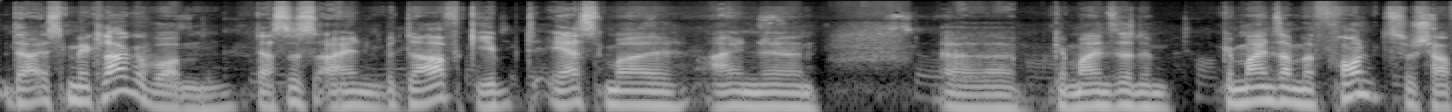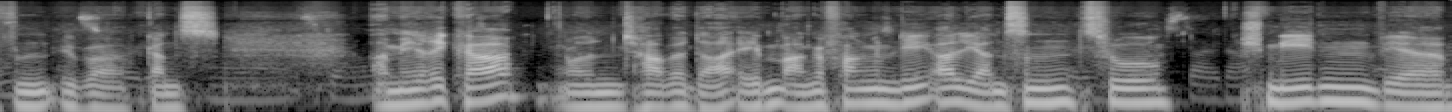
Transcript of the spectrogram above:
da ist mir klar geworden, dass es einen Bedarf gibt, erstmal eine äh, gemeinsame, gemeinsame Front zu schaffen über ganz Amerika und habe da eben angefangen, die Allianzen zu schmieden. Wir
